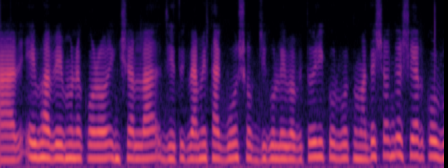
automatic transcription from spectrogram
আর এভাবে মনে করো ইনশাল্লাহ যেহেতু গ্রামে থাকব সবজিগুলো এভাবে তৈরি করব তোমাদের সঙ্গে শেয়ার করব।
